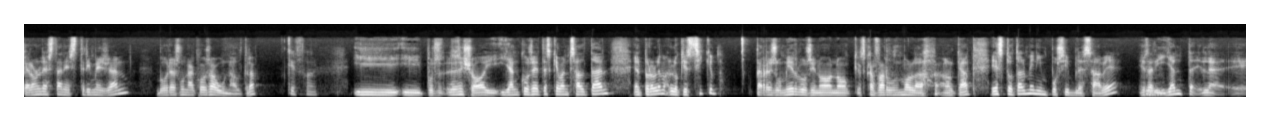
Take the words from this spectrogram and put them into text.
per on l'estan streamejant, veuràs una cosa o una altra. Que fort. I, i pues, és això, i, hi han cosetes que van saltant. El problema, el que sí que, per resumir-vos i no, no escalfar-vos molt al cap, és totalment impossible saber és a dir, hi ha, la, eh,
